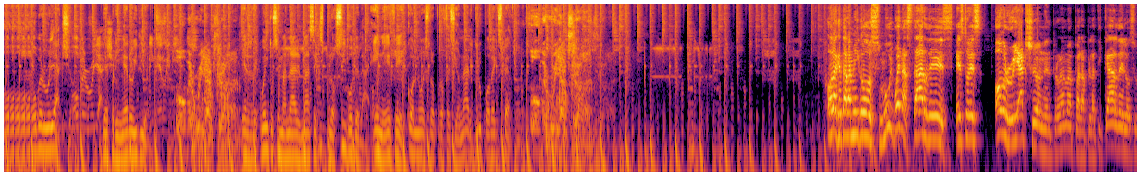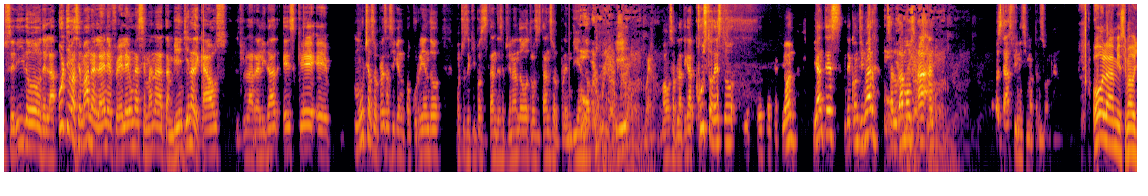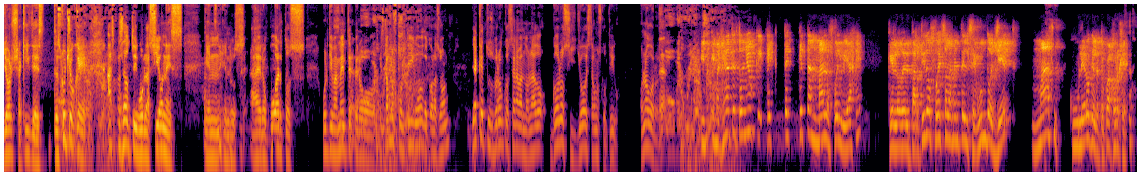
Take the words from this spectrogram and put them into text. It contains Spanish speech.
Overreaction de primero y diez. El recuento semanal más explosivo de la NFL con nuestro profesional grupo de expertos. Hola, ¿qué tal amigos? Muy buenas tardes. Esto es Overreaction, el programa para platicar de lo sucedido de la última semana en la NFL, una semana también llena de caos. La realidad es que eh, muchas sorpresas siguen ocurriendo, muchos equipos están decepcionando, otros están sorprendiendo y bueno, vamos a platicar justo de esto en esta ocasión. Y antes de continuar, saludamos a... Ant- ¿Cómo estás, finísima persona? Hola, mi estimado George, aquí te, te escucho que has pasado tribulaciones en, en los aeropuertos últimamente, Sí, pero estamos contigo de corazón, ya que tus broncos te han abandonado, Goros y yo estamos contigo. ¿O no, Goros? I- Imagínate, Toño, qué, qué- qué- qué tan malo fue el viaje que lo del partido fue solamente el segundo jet más culero que le tocó a Jorge.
